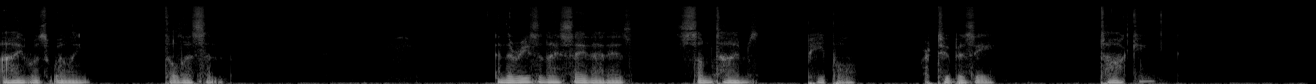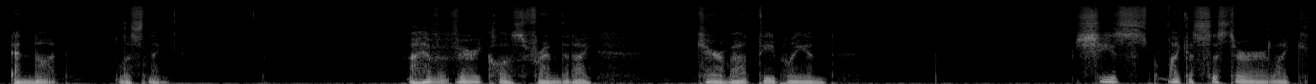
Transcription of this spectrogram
I was willing to listen. And the reason I say that is sometimes people are too busy talking and not listening. I have a very close friend that I care about deeply and she's like a sister, like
